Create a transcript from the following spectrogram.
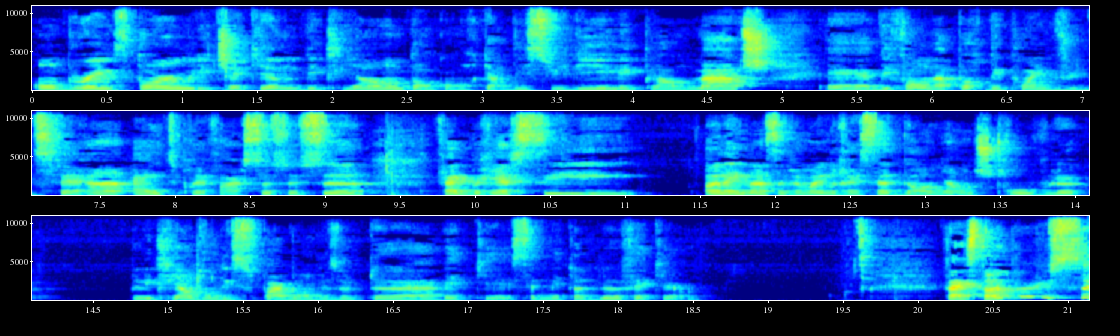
On brainstorm les check-ins des clientes, donc on regarde des suivis, les plans de match. Euh, des fois, on apporte des points de vue différents. Hey, tu préfères ça, ça, ça. Fait que bref, c'est. Honnêtement, c'est vraiment une recette gagnante, je trouve. Là. Les clientes ont des super bons résultats avec euh, cette méthode-là. Fait que. Fait que c'est un peu ça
